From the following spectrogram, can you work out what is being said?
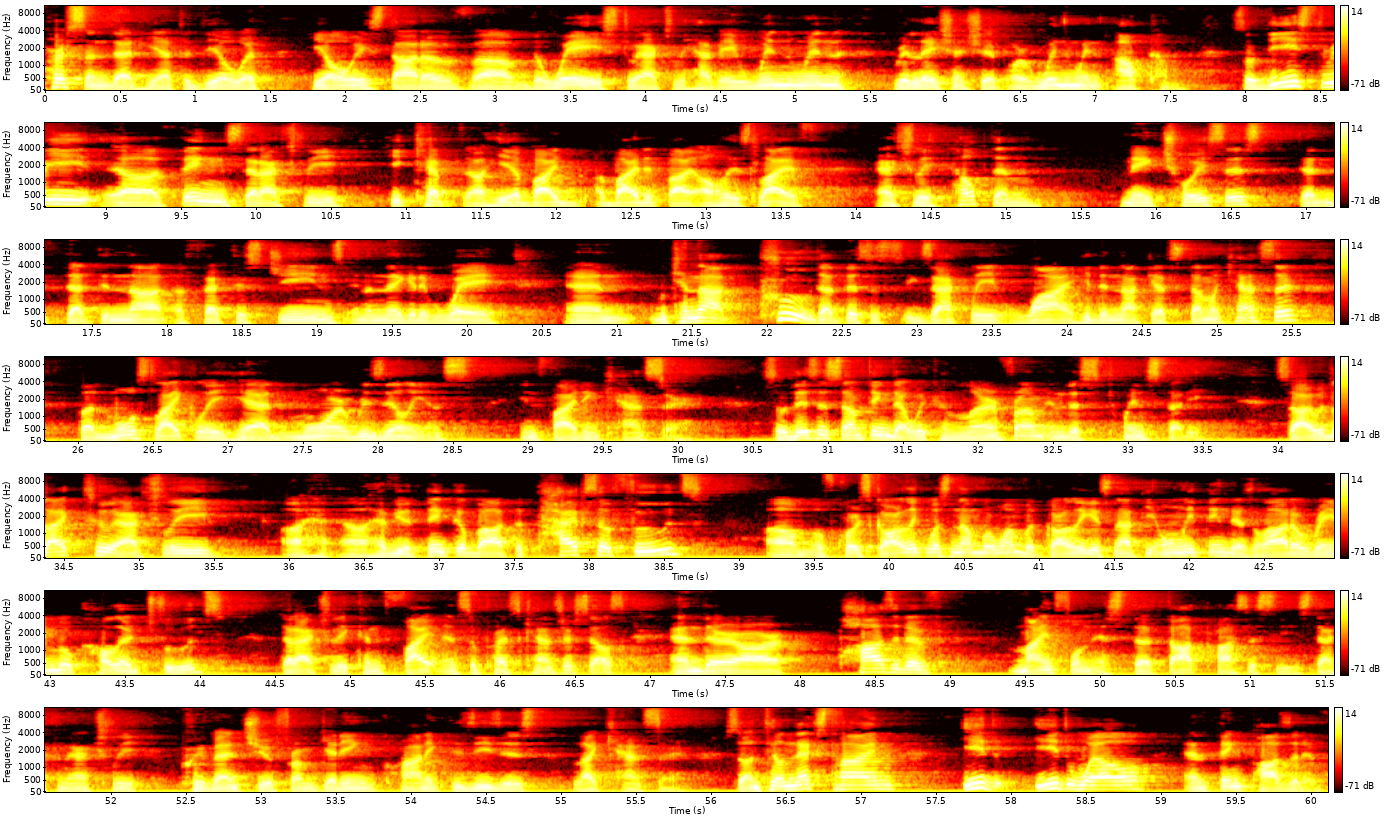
person that he had to deal with, he always thought of um, the ways to actually have a win-win relationship or win-win outcome. So these three uh, things that actually he kept, uh, he abide, abided by all his life, actually helped him make choices that, that did not affect his genes in a negative way. And we cannot prove that this is exactly why he did not get stomach cancer, but most likely he had more resilience in fighting cancer. So this is something that we can learn from in this twin study. So I would like to actually uh, uh, have you think about the types of foods. Um, of course, garlic was number one, but garlic is not the only thing. There's a lot of rainbow colored foods that actually can fight and suppress cancer cells. And there are positive mindfulness, the thought processes that can actually prevent you from getting chronic diseases like cancer. So until next time, eat, eat well and think positive.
